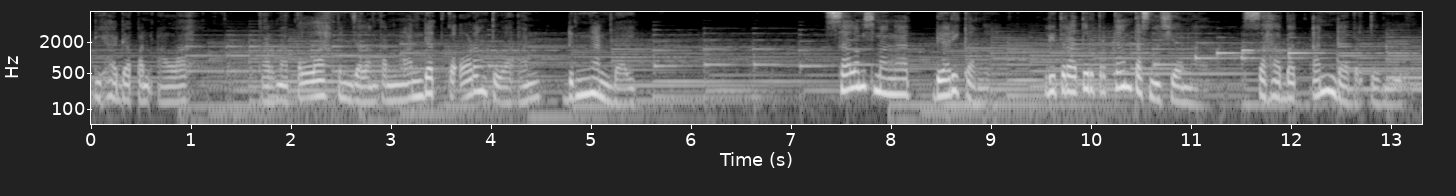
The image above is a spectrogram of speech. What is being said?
di hadapan Allah karena telah menjalankan mandat ke orang tuaan dengan baik. Salam semangat dari kami, literatur perkantas nasional, sahabat Anda bertumbuh.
